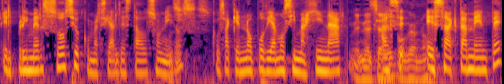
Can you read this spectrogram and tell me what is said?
el primer socio comercial de Estados Unidos, cosa que no podíamos imaginar. En esa época, ¿no? Exactamente.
